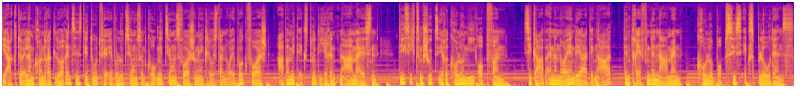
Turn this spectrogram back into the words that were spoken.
die aktuell am Konrad-Lorenz-Institut für Evolutions- und Kognitionsforschung in Klosterneuburg forscht, aber mit explodierenden Ameisen, die sich zum Schutz ihrer Kolonie opfern. Sie gab einer neuen derartigen Art den treffenden Namen Colobopsis explodens.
